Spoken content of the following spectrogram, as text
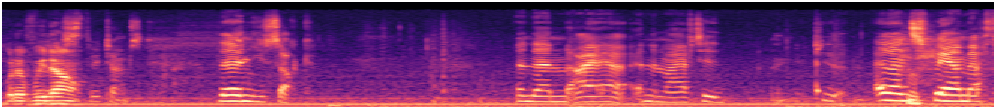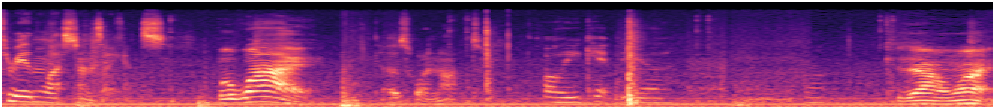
What if we at least don't? Three times. Then you suck. And then I ha- and then I have to, do that. and then spam F three in the last ten seconds. But why? Because why not? Oh, you can't be a. Because I don't want.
